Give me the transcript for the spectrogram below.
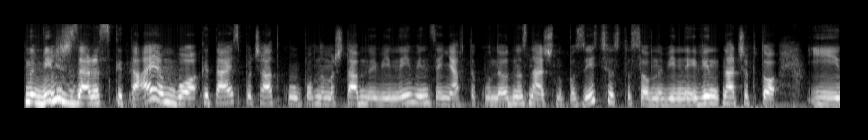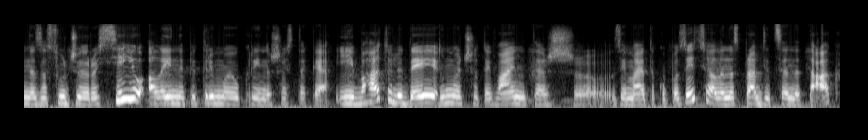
Ну більш зараз з Китаєм, бо Китай з початку повномасштабної війни він зайняв таку неоднозначну позицію стосовно війни. Він, начебто, і не засуджує Росію, але й не підтримує Україну. Щось таке. І багато людей думають, що Тайвань теж е, займає таку позицію, але насправді це не так.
